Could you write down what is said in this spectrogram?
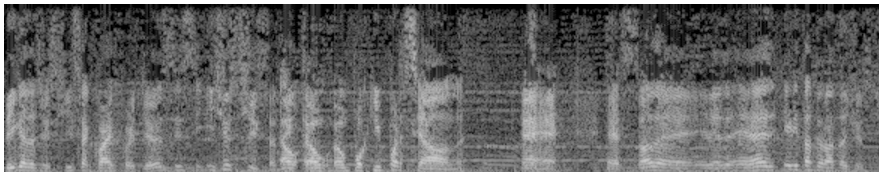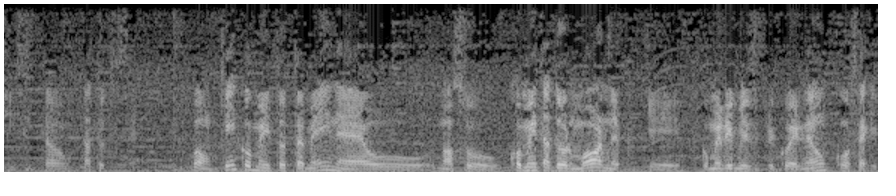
Liga da Justiça, Cry for Justice e Justiça, né? É, Então- é um, é um pouquinho parcial, né? É, é, só. é, ele, ele tá do lado da justiça, então tá tudo certo. Bom, quem comentou também, né, é o nosso comentador mor, né, porque, como ele mesmo explicou, ele não consegue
